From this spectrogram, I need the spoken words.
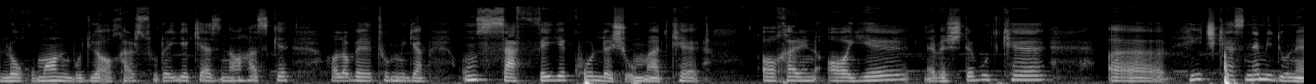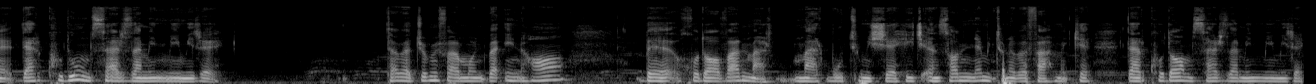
لغمان بود یا آخر سوره یکی از اینا هست که حالا بهتون میگم. اون صفحه کلش اومد که آخرین آیه نوشته بود که هیچ کس نمی‌دونه در کدوم سرزمین میمیره. توجه میفرمایید و اینها به خداوند مربوط میشه. هیچ انسان نمی‌تونه بفهمه که در کدام سرزمین میمیره.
